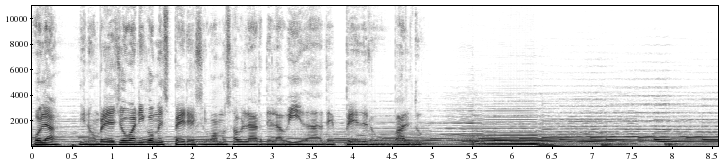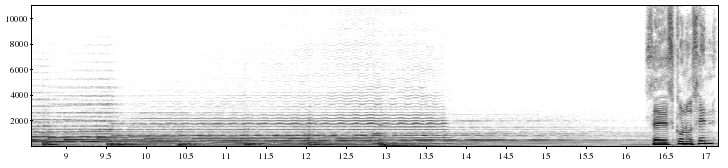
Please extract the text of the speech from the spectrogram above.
Hola, mi nombre es Giovanni Gómez Pérez y vamos a hablar de la vida de Pedro Baldo. Se desconocen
